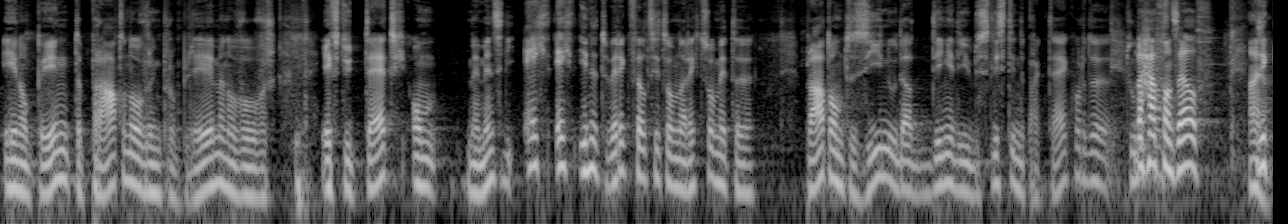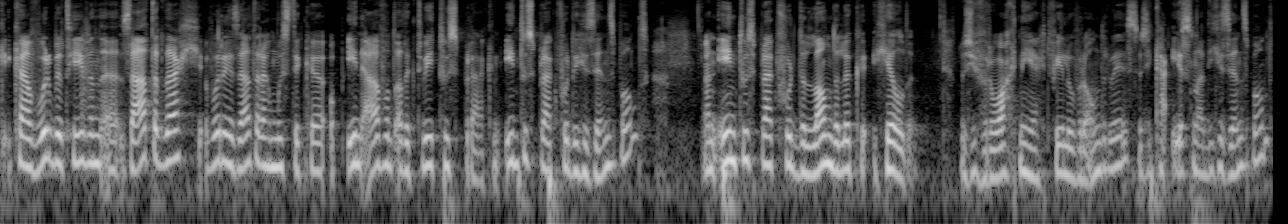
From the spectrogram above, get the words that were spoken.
één op één te praten over hun problemen? Of over... Heeft u tijd om met mensen die echt, echt in het werkveld zitten, om daar echt zo mee te praten, om te zien hoe dat dingen die u beslist in de praktijk worden toegepast? Dat gaat vanzelf. Ah, dus ja. ik, ik, ga een voorbeeld geven. Uh, zaterdag, vorige zaterdag moest ik uh, op één avond had ik twee toespraken. Eén toespraak voor de Gezinsbond en één toespraak voor de landelijke gilde. Dus je verwacht niet echt veel over onderwijs. Dus ik ga eerst naar die gezinsbond.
